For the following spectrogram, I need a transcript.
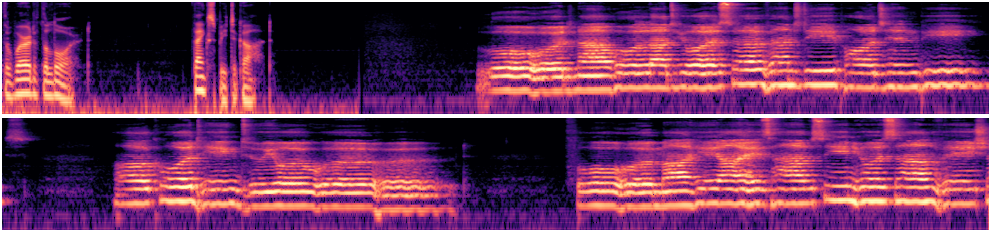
The Word of the Lord. Thanks be to God. Lord, now let your servant depart in peace, according to your word. For my eyes have seen your salvation,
